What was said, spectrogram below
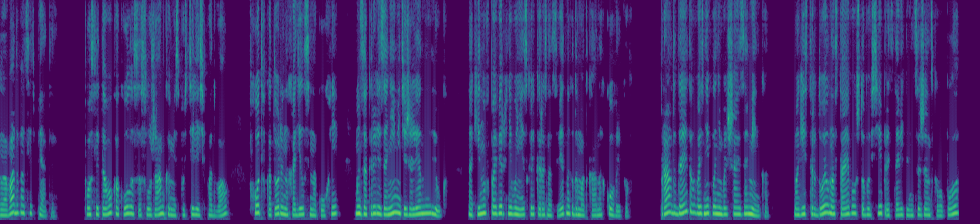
Глава 25. После того, как Ула со служанками спустились в подвал, вход в который находился на кухне, мы закрыли за ними тяжеленный люк, накинув поверх него несколько разноцветных домотканых ковриков. Правда, до этого возникла небольшая заминка. Магистр Дойл настаивал, чтобы все представительницы женского пола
